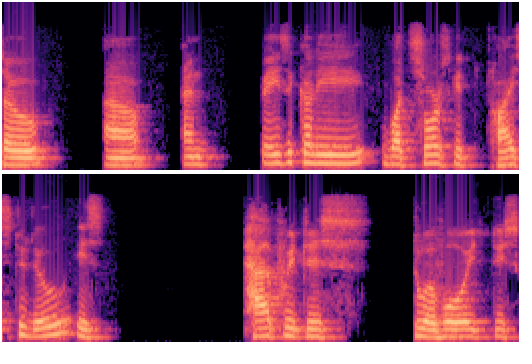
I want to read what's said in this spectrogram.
So, uh, and basically what SourceGit tries to do is help with this to avoid this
